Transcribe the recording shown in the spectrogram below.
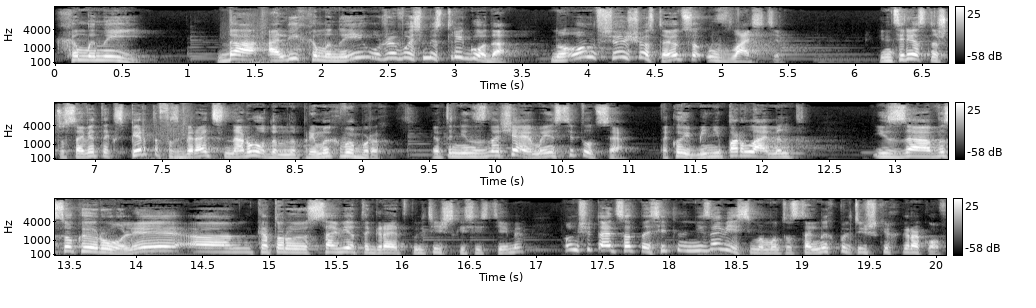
Хаменеи. Да, Али Хаменеи уже 83 года, но он все еще остается у власти. Интересно, что Совет экспертов избирается народом на прямых выборах. Это не назначаемая институция, такой мини-парламент. Из-за высокой роли, э, которую Совет играет в политической системе, он считается относительно независимым от остальных политических игроков.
